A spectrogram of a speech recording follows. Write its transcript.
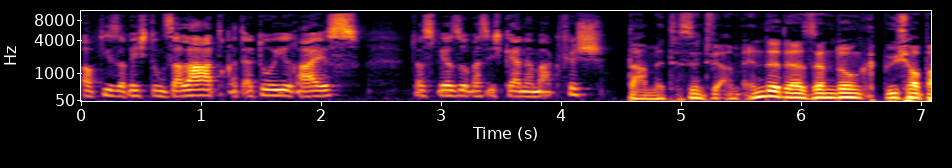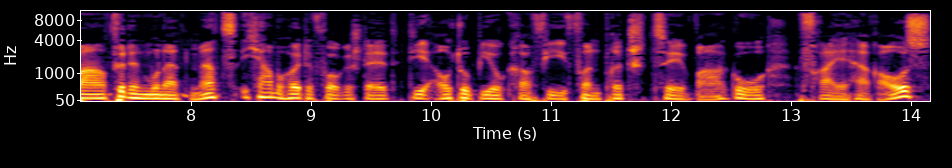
Auf diese Richtung Salat, Ratatouille, Reis. Das wäre so, was ich gerne mag. Fisch. Damit sind wir am Ende der Sendung Bücherbar für den Monat März. Ich habe heute vorgestellt die Autobiografie von Bridge C. Vago frei heraus.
